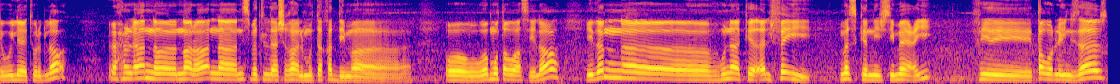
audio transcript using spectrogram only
لولاية ورقلة. نحن الآن نرى أن نسبة الأشغال متقدمة ومتواصلة. إذا هناك ألفي مسكن اجتماعي في طور الإنجاز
